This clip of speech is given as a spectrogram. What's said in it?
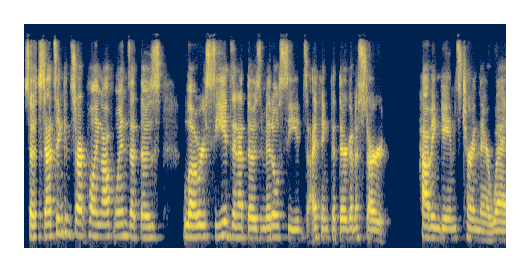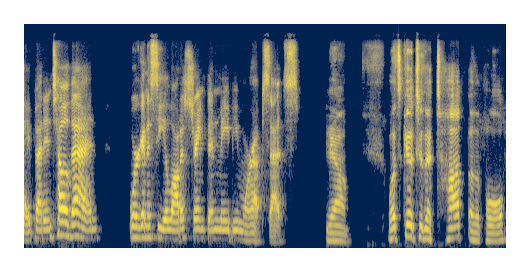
So Stetson can start pulling off wins at those lower seeds and at those middle seeds. I think that they're going to start having games turn their way. But until then, we're going to see a lot of strength and maybe more upsets. Yeah let's go to the top of the poll.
